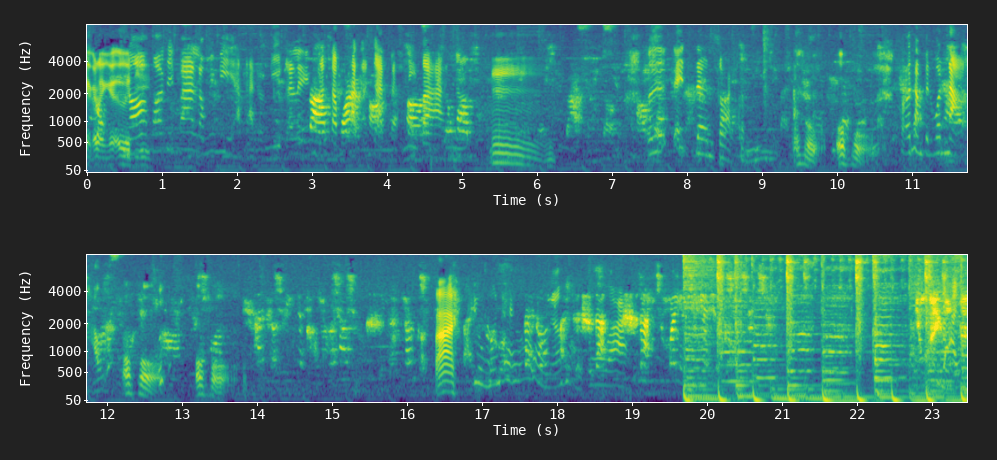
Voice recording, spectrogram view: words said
ฆอะไรเงี้ยเออเนาะดี เพราะที่บ้านเราไม่มีอากาศแบบนี้ก็เลยมาสัมผัสอากาศแบบนี้บ้างเนาะอืมก็จะได้เดินกอดกับมีโอ้โหโอ้โหเพราะทำเป็นว่าหนาวโอ้โหโอ้โหไป อยู่เมืองไทยก็ห่วงเนื้อห่วงตัว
